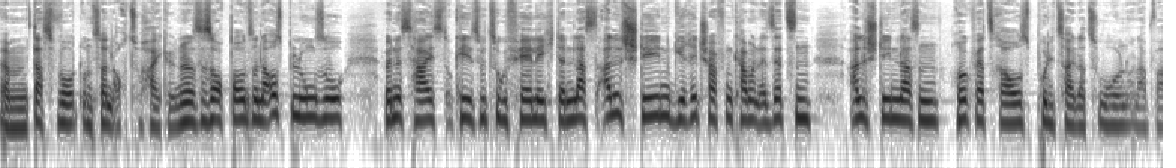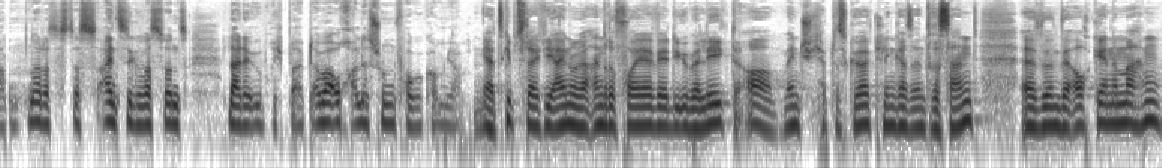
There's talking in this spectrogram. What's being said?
ähm, das wird uns dann auch zu heikel. Ne? Das ist auch bei uns in der Ausbildung so, wenn es heißt, okay, es wird zu gefährlich, dann lasst alles stehen, Gerätschaften kann man ersetzen, alles stehen lassen, rückwärts raus, Polizei dazu holen und abwarten. Ne? Das ist das Einzige, was sonst leider übrig bleibt. Aber auch alles schon vorgekommen, ja. ja jetzt gibt es vielleicht die eine oder andere Feuerwehr, die überlegt, oh Mensch, ich habe das gehört, klingt ganz interessant, äh, würden wir auch gerne machen.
